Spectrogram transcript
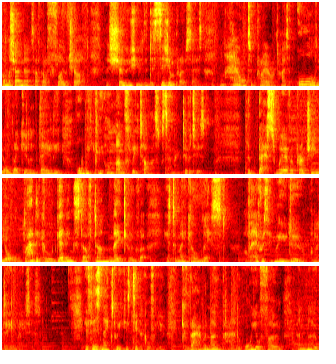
On the show notes, I've got a flowchart that shows you the decision process on how to prioritize all your regular daily or weekly or monthly tasks and activities. The best way of approaching your radical getting stuff done makeover is to make a list of everything that you do on a daily basis. If this next week is typical for you, grab a notepad or your phone and note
